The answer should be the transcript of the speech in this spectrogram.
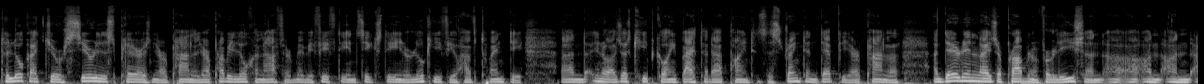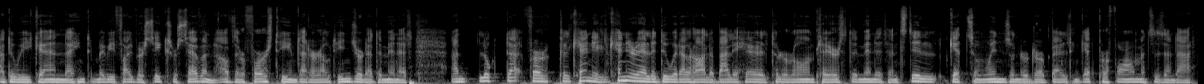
to look at your serious players in your panel. You're probably looking after maybe 15, 16, or lucky if you have 20. And, you know, I just keep going back to that point. It's the strength and depth of your panel. And therein lies a problem for Laois on, on, on, at the weekend. I think there may be five or six or seven of their first team that are out injured at the minute. And look, that for Kilkenny, Kilkenny are able do without all the Ballyhale to their own players at the minute and still get some wins under their belt and get performances and that.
